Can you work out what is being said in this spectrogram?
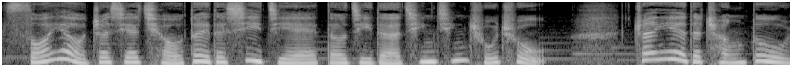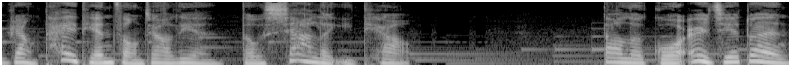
所有这些球队的细节都记得清清楚楚，专业的程度让太田总教练都吓了一跳。到了国二阶段。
